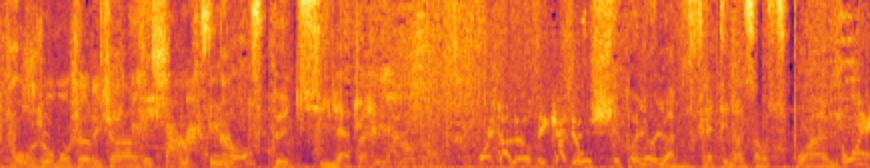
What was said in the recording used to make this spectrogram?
Proulx. Bonjour, mon cher Richard. Richard Martineau. Petit lapin. La rencontre. Point à l'heure des cadeaux. Je serai pas là, là à vous flatter dans le sens du poil. Point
